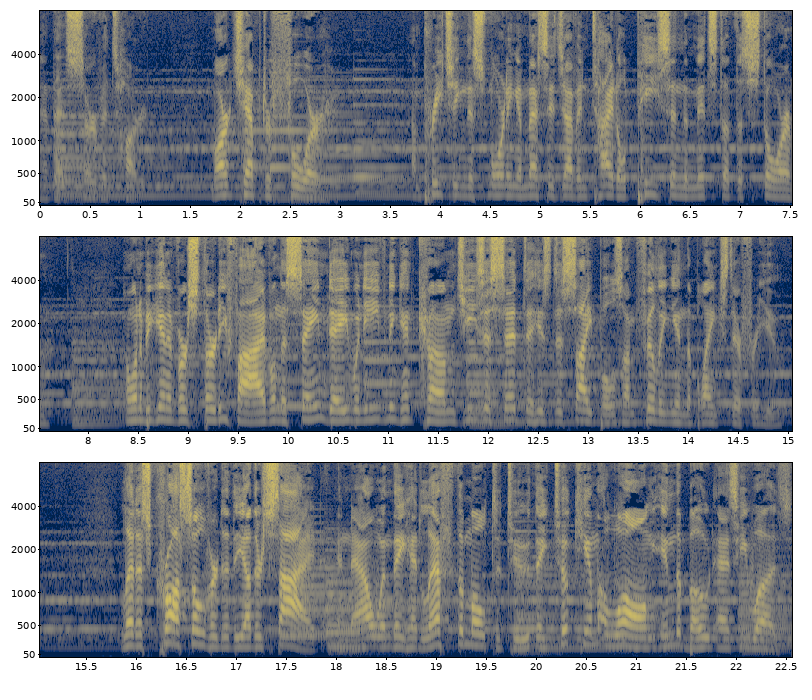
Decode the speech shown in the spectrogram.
Have that servant's heart. Mark chapter 4. I'm preaching this morning a message I've entitled Peace in the Midst of the Storm. I want to begin at verse 35. On the same day when evening had come, Jesus said to his disciples, I'm filling in the blanks there for you. Let us cross over to the other side. And now, when they had left the multitude, they took him along in the boat as he was.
